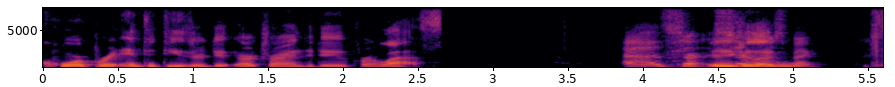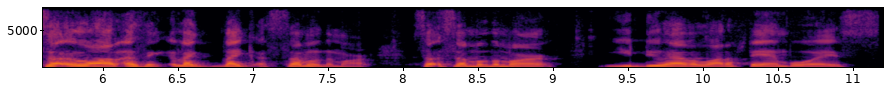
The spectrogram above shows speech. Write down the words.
corporate entities are do, are trying to do for less. uh, cer- certain like- respect. So a lot, I think, like like some of them are. So some of them aren't. You do have a lot of fanboys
